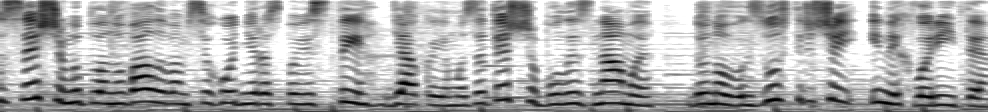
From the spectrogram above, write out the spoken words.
Це все, що ми планували вам сьогодні розповісти. Дякуємо за те, що були з нами. До нових зустрічей і не хворійте.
